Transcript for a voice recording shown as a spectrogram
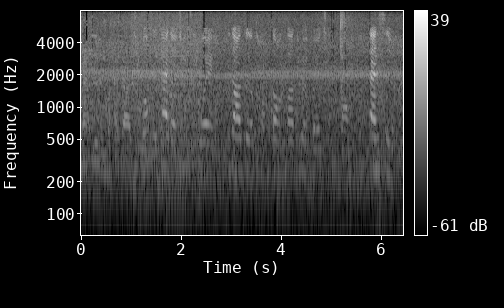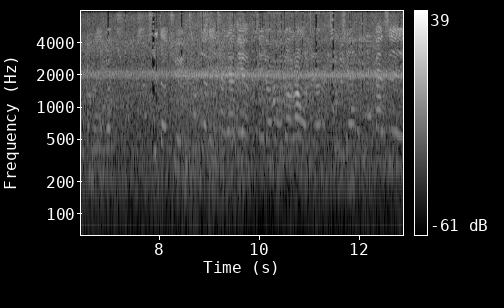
但是我们还是要继续。说实在的，其实我也不知道这个活动到底会不会成功，但是我们有试着去尝试。这次参加 DFC 的活动让我觉得很新鲜，但是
